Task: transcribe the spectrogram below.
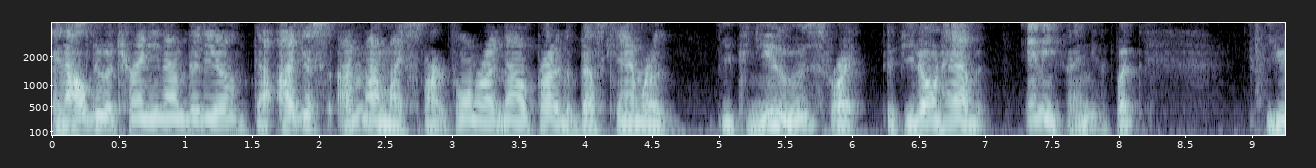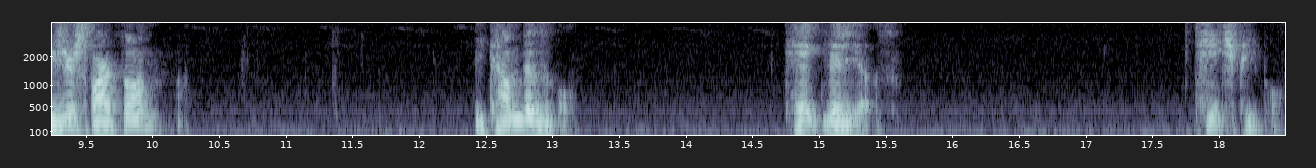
And I'll do a training on video. That I just, I'm on my smartphone right now, probably the best camera you can use, right? If you don't have anything, but use your smartphone. Become visible. Take videos teach people,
